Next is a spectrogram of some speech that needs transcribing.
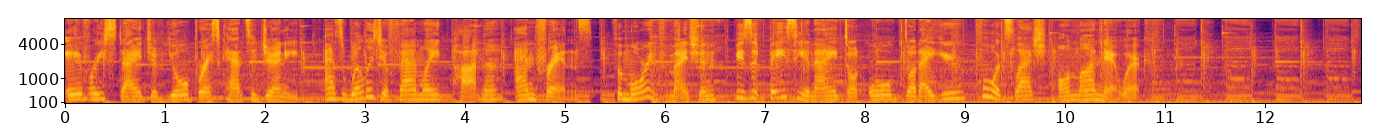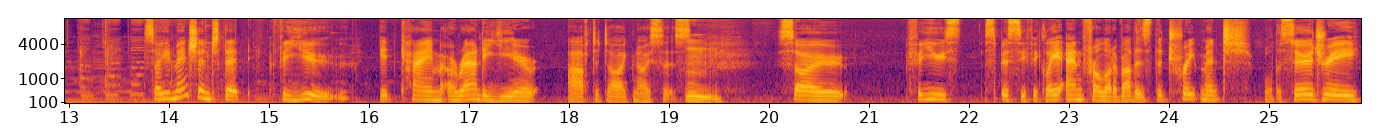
every stage of your breast cancer journey, as well as your family, partner, and friends. For more information, visit bcna.org.au forward slash online network. So you mentioned that for you, it came around a year after diagnosis. So for you specifically, and for a lot of others, the treatment or the surgery,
